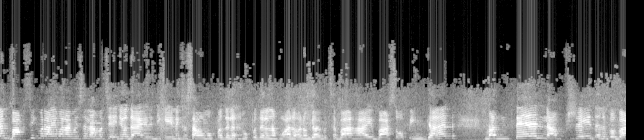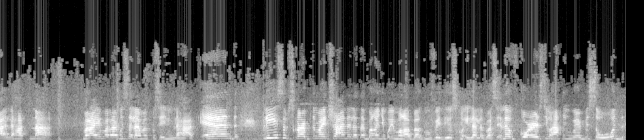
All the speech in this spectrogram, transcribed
ang ating unboxing. Maraming maraming salamat sa inyo dahil hindi kayo nagsasawa magpadala magpadala ng kung ano-anong gamit sa bahay. Baso, pinggan, mantel, lampshade, ano pa ba, lahat na. Maraming maraming salamat po sa inyong lahat. And please subscribe to my channel at abangan niyo po yung mga bagong videos kong ilalabas. And of course, yung aking webisode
